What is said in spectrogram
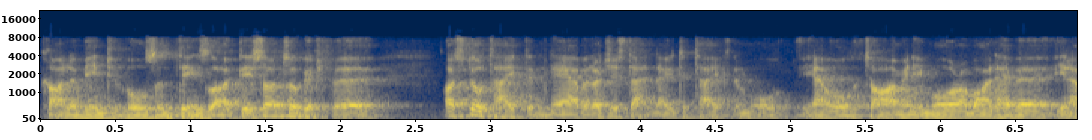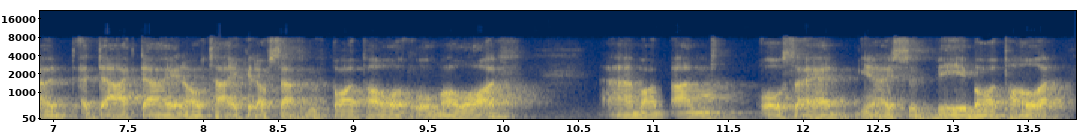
kind of intervals and things like this. I took it for. I still take them now, but I just don't need to take them all, you know, all the time anymore. I might have a, you know, a dark day and I'll take it. I've suffered with bipolar all my life. Um, my also had, you know, severe bipolar.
